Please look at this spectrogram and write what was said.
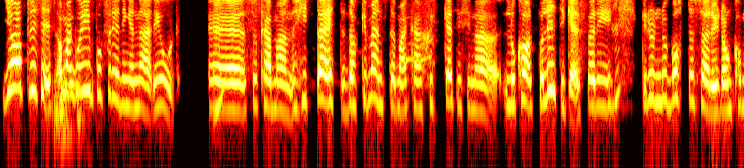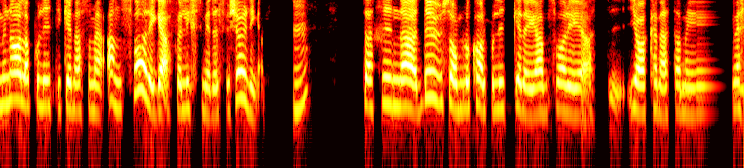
Ja precis, om man går in på föreningen Närjord mm. så kan man hitta ett dokument där man kan skicka till sina lokalpolitiker. För i mm. grund och botten så är det ju de kommunala politikerna som är ansvariga för livsmedelsförsörjningen. Mm. Så att dina, du som lokalpolitiker är ansvarig att jag kan äta mig mätt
